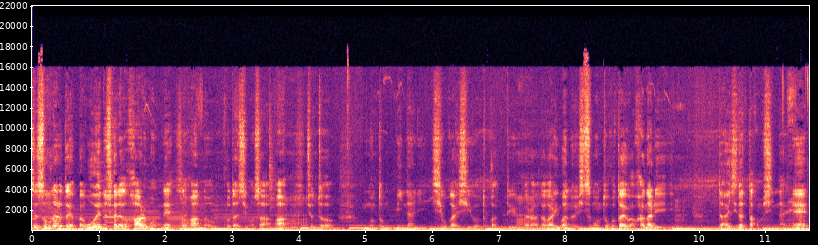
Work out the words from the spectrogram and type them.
でそうなるとやっぱり応援の仕方が変わるもんねそのファンの子たちもさ、あちょっともっとみんなに紹介しようとかっていうからだから今の質問と答えはかなり大事だったかもしれないね。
